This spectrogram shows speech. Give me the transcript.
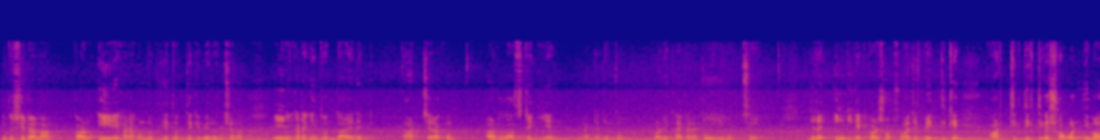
কিন্তু সেটা না, কারণ এই রেখাটা কিন্তু ভেতর থেকে বেরোচ্ছে না। এই রেখাটা কিন্তু ডাইরেক্ট কাটছে এরকম, আর লাস্টে গিয়ে একটা কিন্তু রেখা এখানে তৈরি হচ্ছে, যেটা ইন্ডিকেট করে সবসময় যে ব্যক্তিকে আর্থিক দিক থেকে সবল এবং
